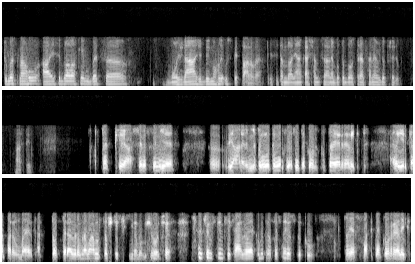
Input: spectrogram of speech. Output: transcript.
tuhle snahu a jestli byla vlastně vůbec možná, že by mohli uspět pánové? Jestli tam byla nějaká šance, nebo to bylo ztracené už dopředu? Martin. Tak já si myslím, že Eh, já nevím, kdo tomu tomu věřit, jako to je relikt ale Jirka Paroubek a to teda zrovna mám to štěstí, nebo v životě jsem s tím přicházel jakoby profesně do styku. To je fakt jako relikt.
